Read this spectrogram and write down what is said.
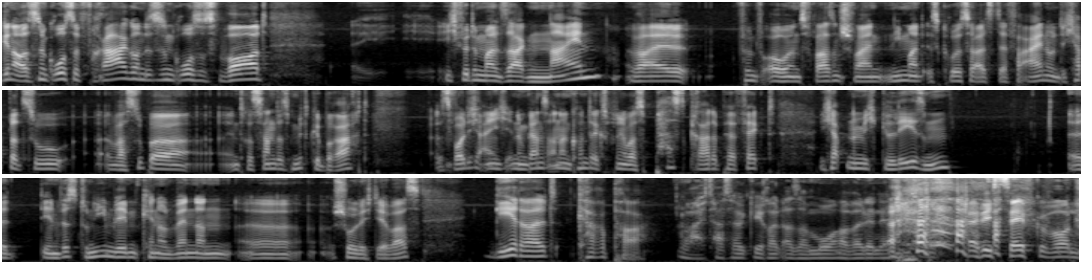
genau, es ist eine große Frage und es ist ein großes Wort. Ich würde mal sagen nein, weil 5 Euro ins Phrasenschwein, niemand ist größer als der Verein und ich habe dazu was super Interessantes mitgebracht. Das wollte ich eigentlich in einem ganz anderen Kontext bringen, aber es passt gerade perfekt. Ich habe nämlich gelesen, äh, den wirst du nie im Leben kennen und wenn, dann äh, schulde ich dir was. Gerald Karpa. Oh, ich dachte Gerald Asamoah, weil den hätte ich, hätte ich safe gewonnen.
